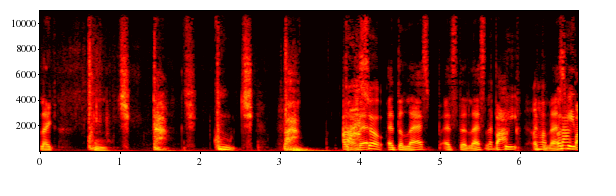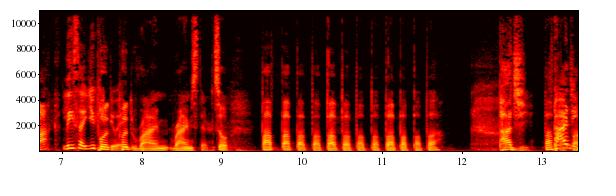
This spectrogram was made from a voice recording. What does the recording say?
like. 쿵, 치, 딱, 치, 쿵, 치, 박. Ah, That- so- at the last at the last bak beat. at the Uh-huh. last Okay, bak. Lisa, you can put, do it. Put rhyme rhymes there. So ba ba ba ba ba ba ba ba ba ba ba ba. 바지. 바, 바, 바지. 바,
